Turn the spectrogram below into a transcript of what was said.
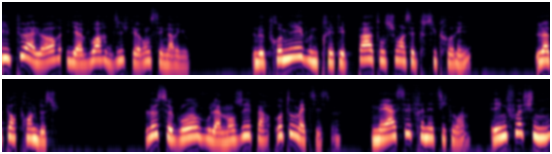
il peut alors y avoir différents scénarios. Le premier, vous ne prêtez pas attention à cette sucrerie, la peur prend le dessus. Le second, vous la mangez par automatisme, mais assez frénétiquement, et une fois fini,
